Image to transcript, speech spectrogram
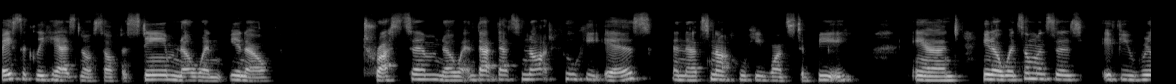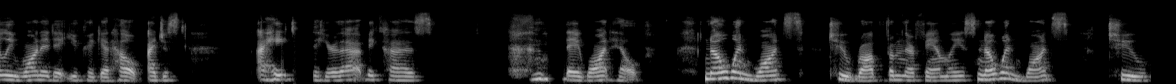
basically he has no self-esteem. No one you know trusts him. No one that that's not who he is and that's not who he wants to be. And you know when someone says if you really wanted it you could get help i just i hate to hear that because they want help no one wants to rob from their families no one wants to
